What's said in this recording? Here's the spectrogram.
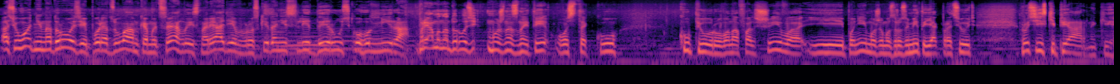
А сьогодні на дорозі поряд з уламками цегли і снарядів розкидані сліди руського міра. Прямо на дорозі можна знайти ось таку купюру. Вона фальшива, і по ній можемо зрозуміти, як працюють російські піарники.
